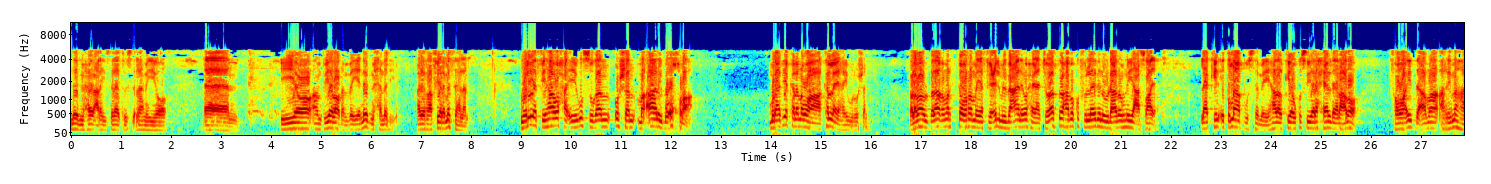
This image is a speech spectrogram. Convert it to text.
nebi maxamed caleyhi salaatu wasalaam iyo iyo ambiyadoo dhanbe iyo nebi maxamed iyo. Aliraafiyada ma sahlan weliya fiihaa waxaa iigu sugan ushan ma'aaribu ukhraa muraadyo kalena waa ka leeyahay buuri ushan. Culamaa ulbalaaqa marka ka warramaya fii cilmi lmacaani waxay dhahan jawaabta waxaaba ku fillayd inuu idhaahdo hniya casaaya laakiin idnaab buu sameeyey hadalkii uu ku sii yaro xeel dheeraado fawaa'idda ama arrimaha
